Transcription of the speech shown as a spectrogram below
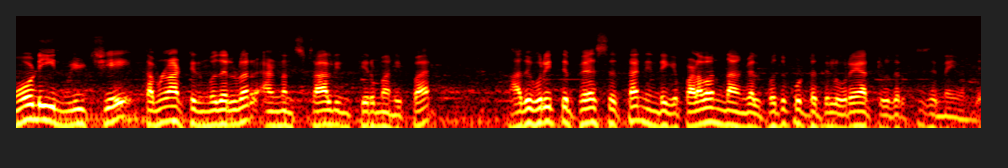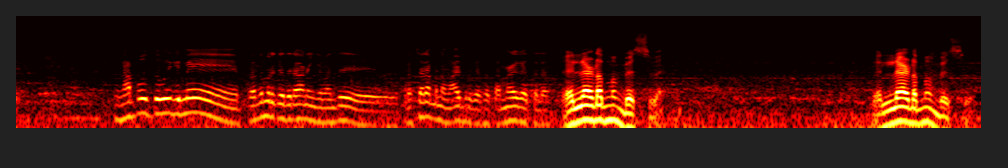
மோடியின் வீழ்ச்சியை தமிழ்நாட்டின் முதல்வர் அண்ணன் ஸ்டாலின் தீர்மானிப்பார். அது குறித்து பேசத்தான் இன்றைக்கு பழவந்தாங்கல் பொதுக்கூட்டத்தில் உரையாற்றுவதற்கு சென்னை வந்தேன். நாற்பது தொகுதியிலுமே பிரதமருக்கு எதிராக நீங்கள் வந்து பிரச்சாரம் பண்ண வாய்ப்பு இருக்கா சார் தமிழகத்தில்? எல்லா இடமும் பேசுவேன். எல்லா இடமும் பேசுவேன்.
